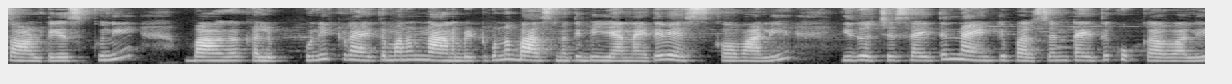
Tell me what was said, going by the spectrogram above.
సాల్ట్ వేసుకుని బాగా కలుపుకుని ఇక్కడ అయితే మనం నానబెట్టుకున్న బాస్మతి బియ్యాన్ని అయితే వేసుకోవాలి. ఇది వచ్చేసి అయితే నైంటీ పర్సెంట్ అయితే కుక్ అవ్వాలి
